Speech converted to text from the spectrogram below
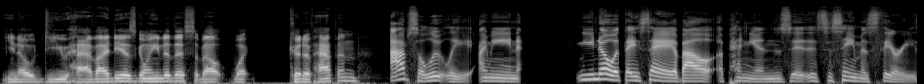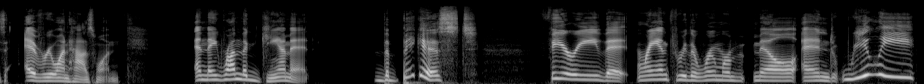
You know, do you have ideas going into this about what could have happened? Absolutely. I mean, you know what they say about opinions. It's the same as theories. Everyone has one. And they run the gamut. The biggest theory that ran through the rumor mill and really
